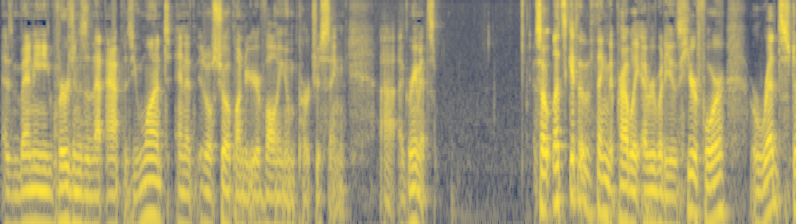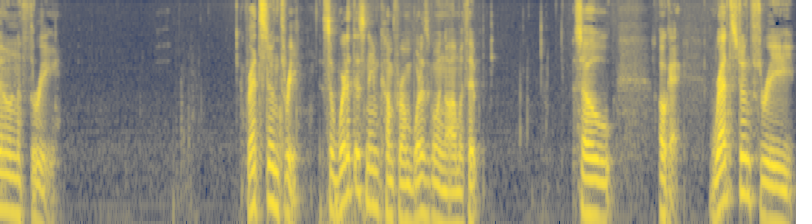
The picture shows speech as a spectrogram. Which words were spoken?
as many versions of that app as you want, and it, will show up under your volume purchasing uh, agreements. So let's get to the thing that probably everybody is here for Redstone 3. Redstone 3. So, where did this name come from? What is going on with it? So, okay, Redstone 3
